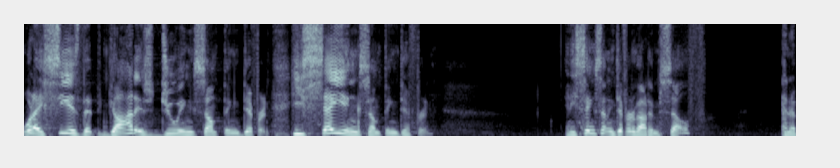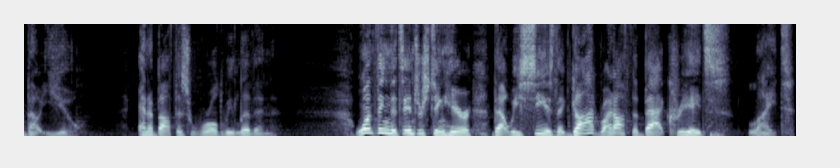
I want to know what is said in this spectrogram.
what I see is that God is doing something different. He's saying something different. And he's saying something different about himself and about you and about this world we live in. One thing that's interesting here that we see is that God, right off the bat, creates light.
